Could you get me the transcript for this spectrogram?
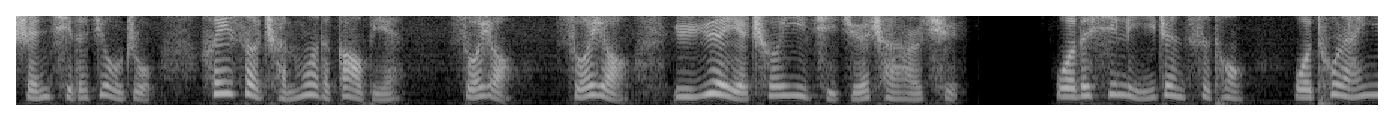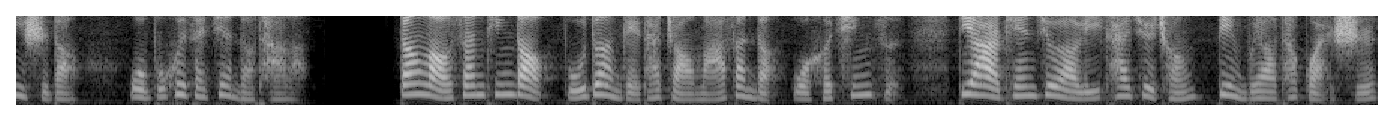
神奇的救助、黑色沉默的告别，所有所有与越野车一起绝尘而去。我的心里一阵刺痛，我突然意识到，我不会再见到他了。当老三听到不断给他找麻烦的我和青子第二天就要离开巨城，并不要他管时，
